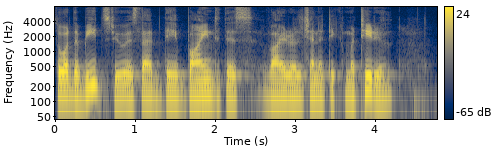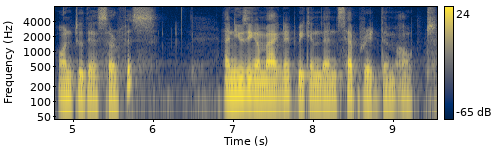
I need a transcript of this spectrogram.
So, what the beads do is that they bind this viral genetic material onto their surface, and using a magnet, we can then separate them out.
